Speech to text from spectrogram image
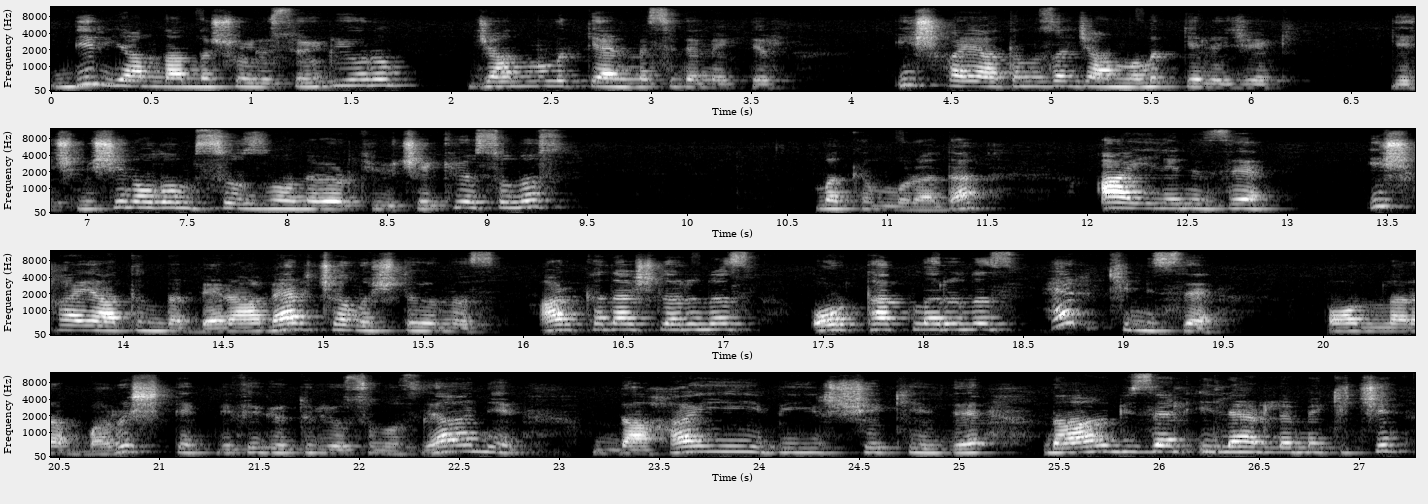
Bir yandan da şöyle söylüyorum. Canlılık gelmesi demektir. İş hayatınıza canlılık gelecek. Geçmişin olumsuzluğunu örtüyü çekiyorsunuz. Bakın burada ailenize, iş hayatında beraber çalıştığınız arkadaşlarınız, ortaklarınız her kimse onlara barış teklifi götürüyorsunuz. Yani daha iyi bir şekilde daha güzel ilerlemek için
